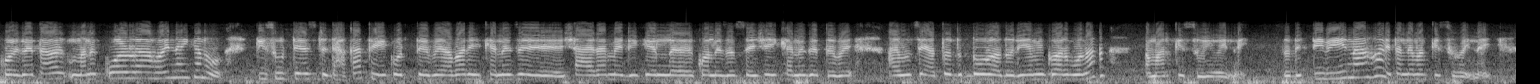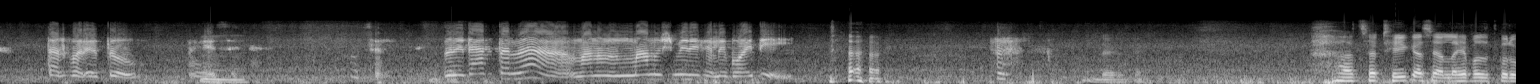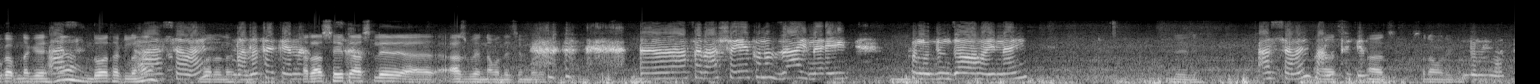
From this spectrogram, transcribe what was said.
করলে তার মানে করা হয় নাই কেন? কিছু টেস্ট ঢাকা থেকে করতে হবে আবার এখানে যে সায়রা মেডিকেল কলেজ আছে সেইখানে যেতে হবে। আমি বলছি এত দৌড়াদৌড়ি আমি করব না আমার কিছুই হয় নাই। যদি টিভি না হয় তাহলে আমার কিছু হয় নাই। তারপরে তো হুম। মানে ডাক্তাররা মানু- মানুষ মেরে ফেলে ভয় দেখ। আচ্ছা ঠিক আছে আল্লাহ হেফাজত করুক আপনাকে। হ্যাঁ আচ্ছা। দোয়া থাকল হ্যাঁ? আচ্ছা ভালো লাগল রাজশাহীতে আসলে আসবেন আমাদের চেম্বারে। আচ্ছা রাজশাহী এখনও যাই নাই। কোনোদিন যাওয়া হয় নাই। জি জি। আচ্ছা ভাই ভালো আচ্ছা থাকেন। আচ্ছা আসসালামু আলাইকুম। ধন্যবাদ।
